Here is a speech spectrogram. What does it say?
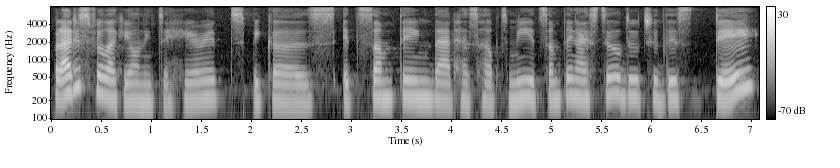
but I just feel like y'all need to hear it because it's something that has helped me. It's something I still do to this day.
